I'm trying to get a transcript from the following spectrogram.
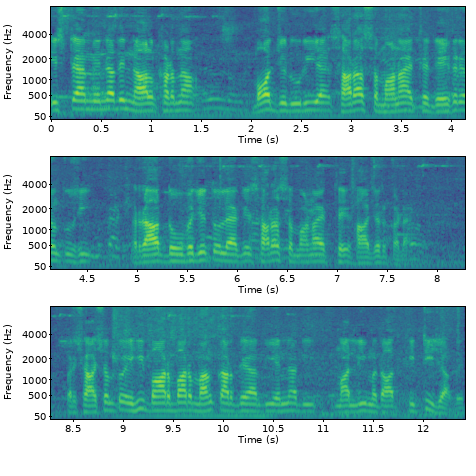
ਇਸ ਟਾਈਮ ਇਹਨਾਂ ਦੇ ਨਾਲ ਖੜਨਾ ਬਹੁਤ ਜ਼ਰੂਰੀ ਹੈ ਸਾਰਾ ਸਮਾਨਾ ਇੱਥੇ ਦੇਖ ਰਹੇ ਹੋ ਤੁਸੀਂ। ਰਾਤ 2 ਵਜੇ ਤੋਂ ਲੈ ਕੇ ਸਾਰਾ ਸਮਾਨਾ ਇੱਥੇ ਹਾਜ਼ਰ ਖੜਾ ਹੈ। ਪ੍ਰਸ਼ਾਸਨ ਤੋਂ ਇਹੀ ਬਾਰ-ਬਾਰ ਮੰਗ ਕਰਦੇ ਆ ਵੀ ਇਹਨਾਂ ਦੀ ਮਾਲੀ ਮਦਦ ਕੀਤੀ ਜਾਵੇ।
